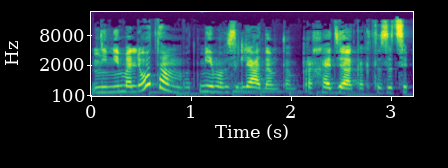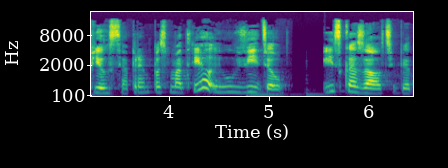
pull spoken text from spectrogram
Не мимолетом, вот мимо взглядом, там, проходя, как-то зацепился, а прям посмотрел и увидел. И сказал тебе,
